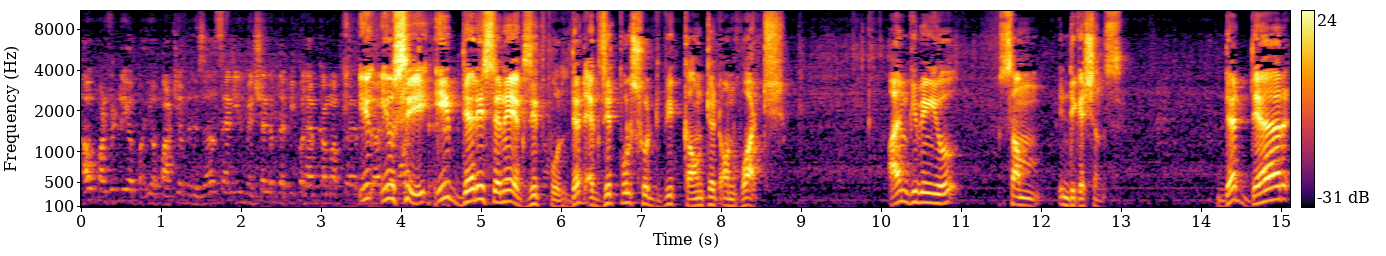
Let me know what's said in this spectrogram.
How confident your, your party of the results? And you mentioned that people have come up. Uh, You, you see, if there is any exit poll, that exit poll should be counted on what? I am giving you some indications that there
